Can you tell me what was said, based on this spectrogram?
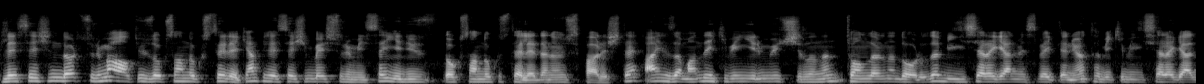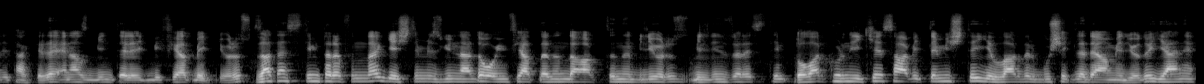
PlayStation 4 sürümü 699 TL iken PlayStation 5 sürümü ise 799 TL'den ön siparişte. Aynı zamanda 2023 yılının sonlarına doğru da bilgisayara gelmesi bekleniyor. Tabii ki bilgisayara geldiği takdirde en az 1000 TL'lik bir fiyat bekliyoruz. Zaten Steam tarafında geçtiğimiz günlerde oyun fiyatlarının da arttığını biliyoruz. Bildiğiniz üzere Steam dolar kurunu 2'ye sabitlemişti. Yıllardır bu şekilde devam ediyordu. Yani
